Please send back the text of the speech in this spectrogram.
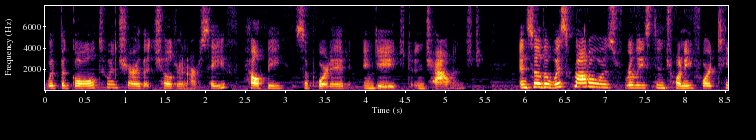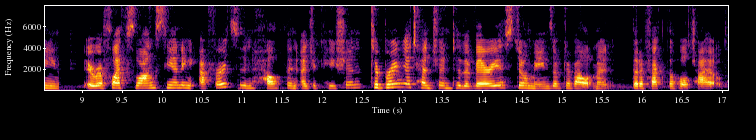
with the goal to ensure that children are safe, healthy, supported, engaged, and challenged. And so the WSCC model was released in 2014. It reflects longstanding efforts in health and education to bring attention to the various domains of development that affect the whole child.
